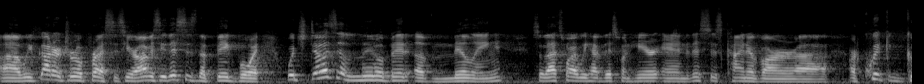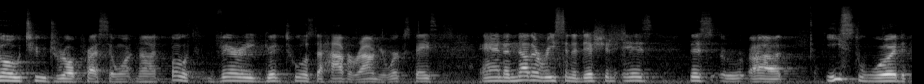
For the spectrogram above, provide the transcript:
uh, we've got our drill presses here. Obviously, this is the big boy, which does a little bit of milling. So that's why we have this one here. And this is kind of our, uh, our quick go-to drill press and whatnot. Both very good tools to have around your workspace. And another recent addition is this uh, Eastwood,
